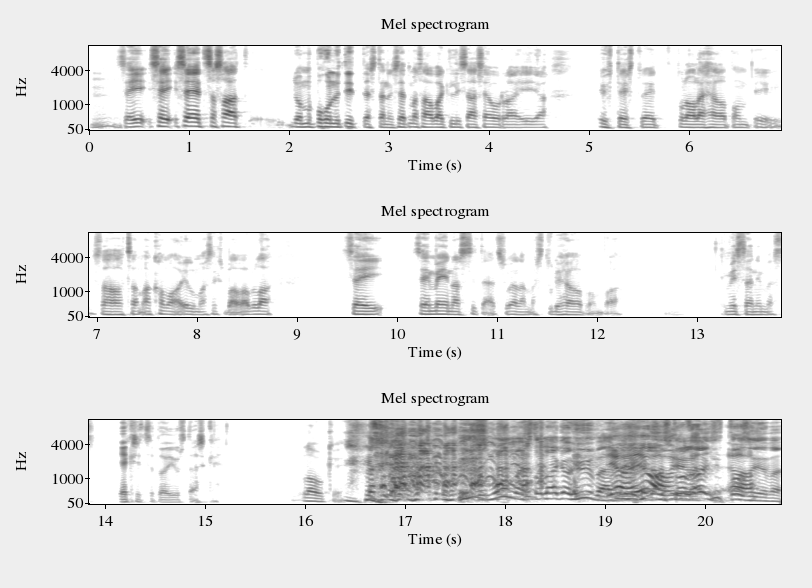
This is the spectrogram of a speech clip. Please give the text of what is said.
Mm. Se, se, se, että sä saat, no mä puhun nyt itsestäni, se, että mä saan vaikka lisää seuraajia ja yhteistyö tulee olemaan helpompi, sä saat saamaan kamaa ilmaiseksi, bla bla bla. Se ei, se ei meinaa sitä, että sun elämästä tuli helpompaa. Missään nimessä. Keksit sä toi just äsken? Louki. Mun mielestä oli aika hyvä. Joo, Niin, joo, se oli hyvä. oikeesti tosi hyvä.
